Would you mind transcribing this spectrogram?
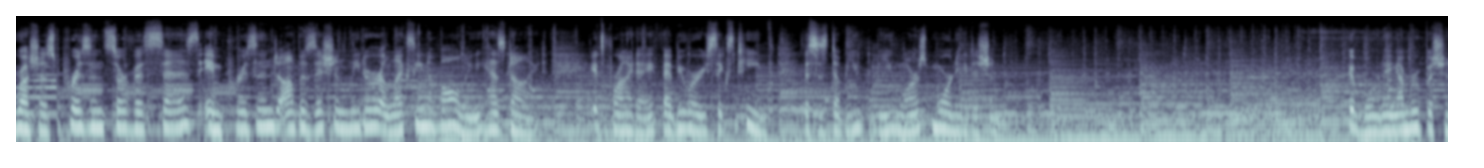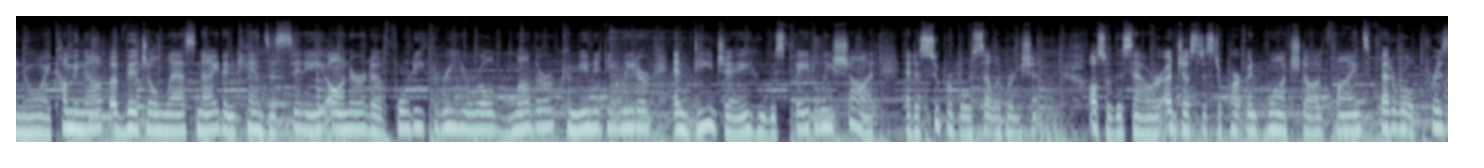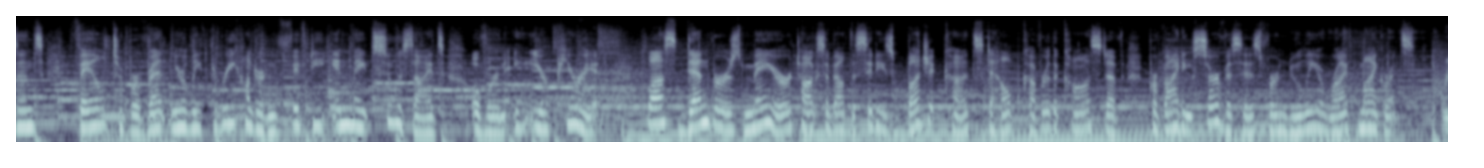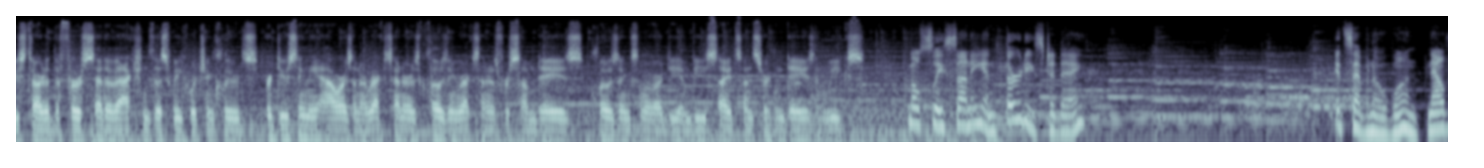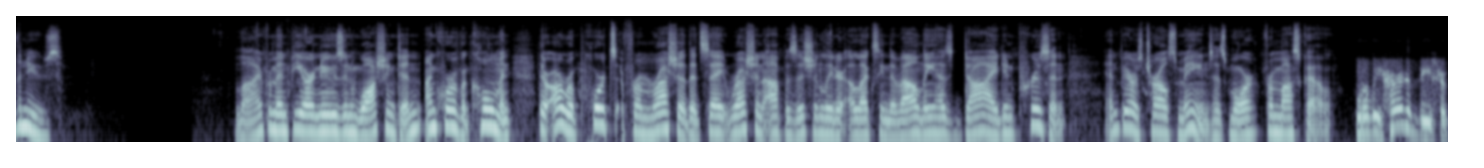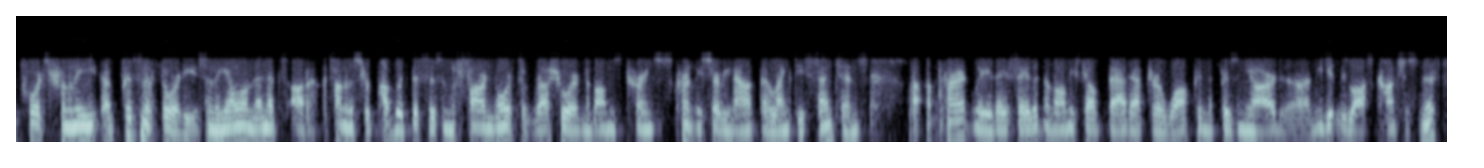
Russia's prison service says imprisoned opposition leader Alexei Navalny has died. It's Friday, February 16th. This is WBUR's Morning Edition. Good morning. I'm Rupa Shenoy. Coming up, a vigil last night in Kansas City honored a 43 year old mother, community leader, and DJ who was fatally shot at a Super Bowl celebration. Also, this hour, a Justice Department watchdog finds federal prisons failed to prevent nearly 350 inmate suicides over an eight year period. Plus, Denver's mayor talks about the city's budget cuts to help cover the cost of providing services for newly arrived migrants. We started the first set of actions this week, which includes reducing the hours in our rec centers, closing rec centers for some days, closing some of our DMV sites on certain days and weeks. Mostly sunny and 30s today. It's 7:01. Now the news. Live from NPR News in Washington, I'm Korva Coleman. There are reports from Russia that say Russian opposition leader Alexei Navalny has died in prison. NPR's Charles Maynes has more from Moscow. Well, we heard of these reports from the uh, prison authorities in the Yamal Autonomous Republic. This is in the far north of Russia, where Navalny is currently serving out a lengthy sentence. Uh, apparently, they say that Navalny felt bad after a walk in the prison yard, uh, immediately lost consciousness.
